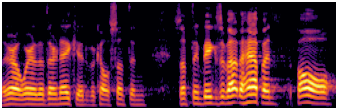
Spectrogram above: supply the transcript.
they're aware that they're naked because something, something big is about to happen the fall.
